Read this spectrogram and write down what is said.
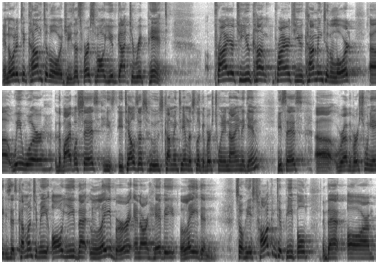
In order to come to the Lord Jesus, first of all, you've got to repent. Prior to you prior to you coming to the Lord, uh, we were. The Bible says he tells us who's coming to Him. Let's look at verse 29 again. He says, uh, rather, verse 28, he says, Come unto me, all ye that labor and are heavy laden. So he's talking to people that are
